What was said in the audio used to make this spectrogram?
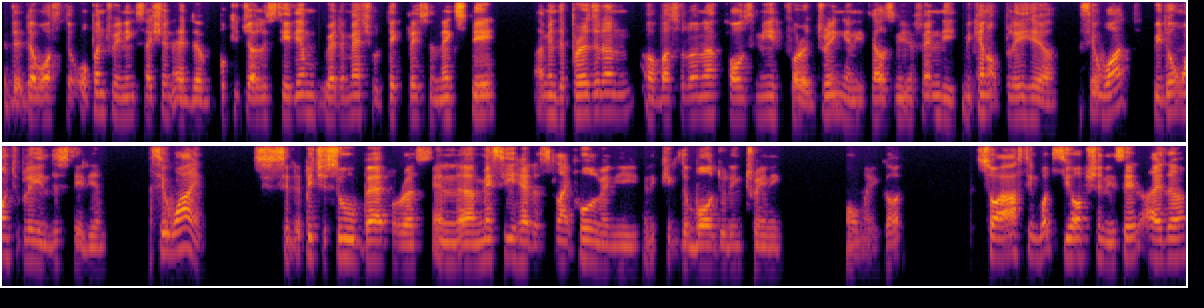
there was the open training session at the Bukit Jalil Stadium where the match will take place the next day. I mean, the president of Barcelona calls me for a drink and he tells me, Effendi, we cannot play here. I say, what? We don't want to play in this stadium. I say, why? Said, the pitch is too bad for us. And uh, Messi had a slight pull when he, when he kicked the ball during training. Oh my God. So I asked him, what's the option? He said, either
